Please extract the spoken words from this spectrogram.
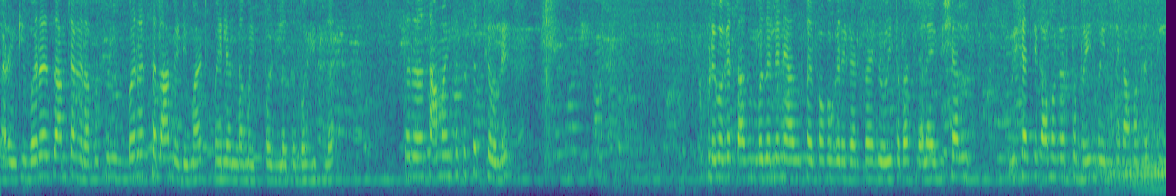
कारण की बरंच आमच्या घरापासून बरंचसं लांब आहे डिमार्ट. पहिल्यांदा माहीत पडलं तर बघितलं. तर सामान तर तसंच ठेवले कपडे वगैरे अजून बदलले नाही अजून स्वयंपाक वगैरे आहे ह्यो इथं बसलेला आहे विशाल. विशालचे कामं करतो बहीण बहिणीचे कामं करते.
